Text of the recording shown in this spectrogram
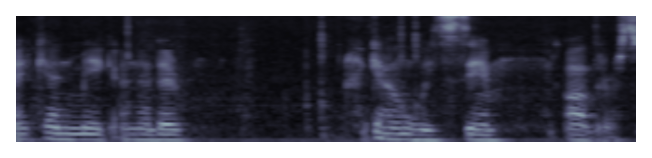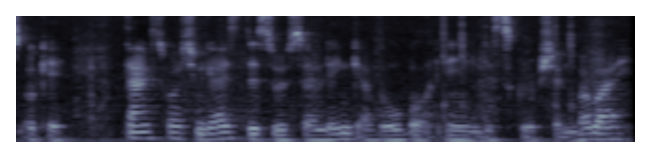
I can make another account with same others okay. Thanks for watching guys. This was a link available in description. Bye bye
